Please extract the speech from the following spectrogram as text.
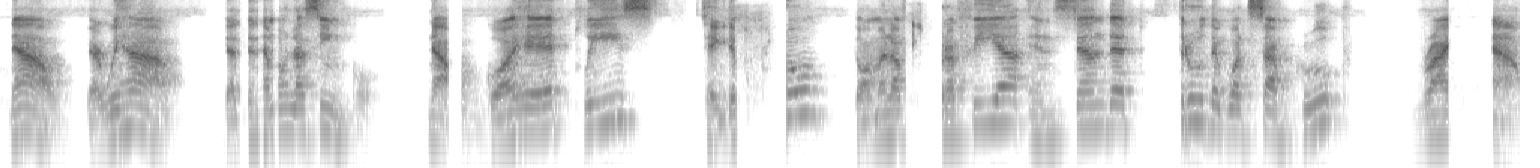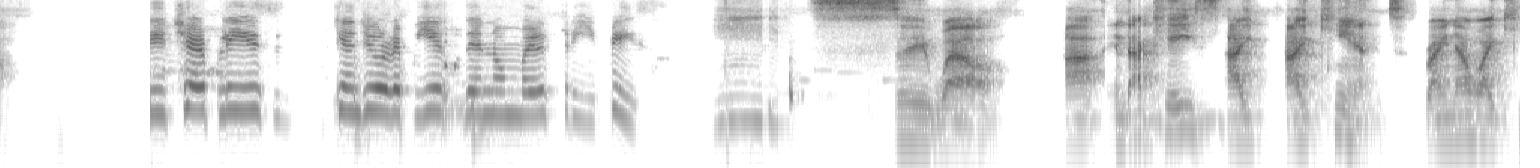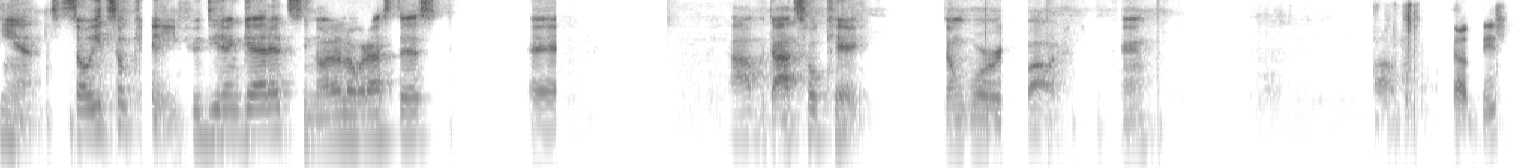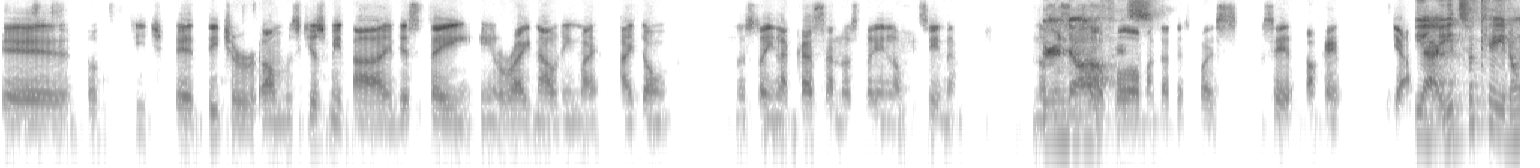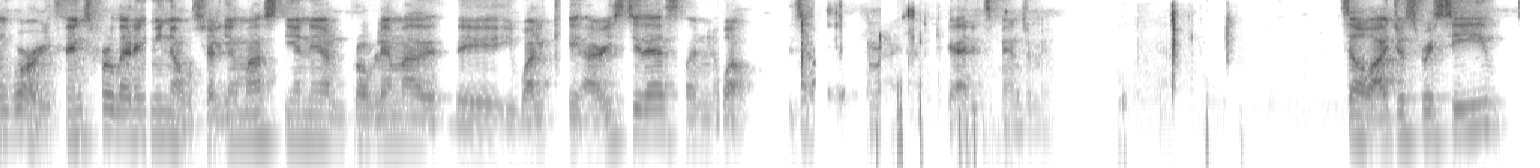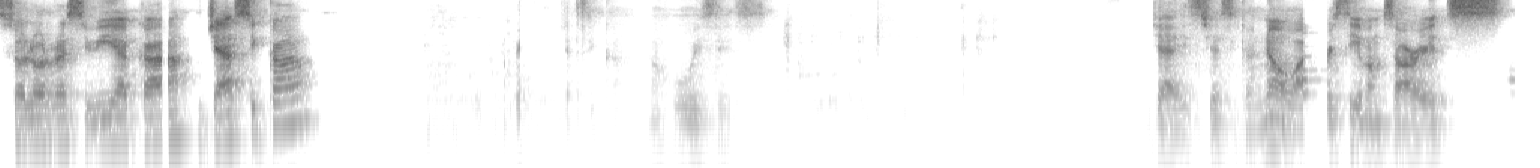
Now, there we have. Ya tenemos las cinco. Now, go ahead, please. Take the photo, toma la fotografía, and send it through the WhatsApp group right now. Teacher, please, can you repeat the number three, please? Say, well, uh, in that case, I, I can't. Right now, I can't. So it's okay. If you didn't get it, si no lo lograste, eh, have, that's okay. Don't worry about it, okay? Um, uh, this uh, teach, uh, teacher, um, excuse me, I just stay in right now in my, I don't, no estoy en la casa, no estoy en la oficina. No You're in the se lo puedo office. mandar después. Sí, okay, yeah. Yeah, it's okay, don't worry. Thanks for letting me know. Si alguien más tiene algún problema de, de igual que Aristides, let me know. Well, it's right? Yeah, it's Benjamin. So I just received, solo recibí acá Jessica. Jessica, no, who is this? Yeah, it's Jessica. No, I received, I'm sorry, it's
